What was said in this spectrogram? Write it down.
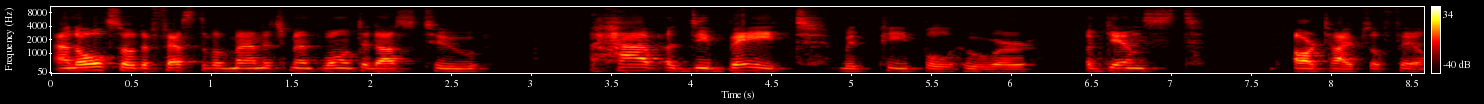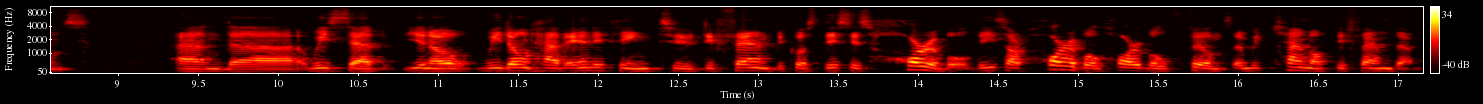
and also the festival management wanted us to have a debate with people who were against our types of films. And uh, we said, you know, we don't have anything to defend because this is horrible. These are horrible, horrible films, and we cannot defend them.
